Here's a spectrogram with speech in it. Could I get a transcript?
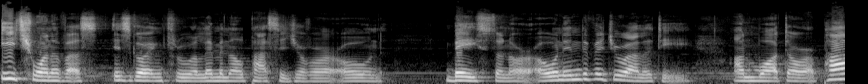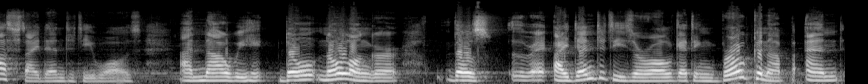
each one of us is going through a liminal passage of our own based on our own individuality, on what our past identity was, and now we don't no longer those identities are all getting broken up and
